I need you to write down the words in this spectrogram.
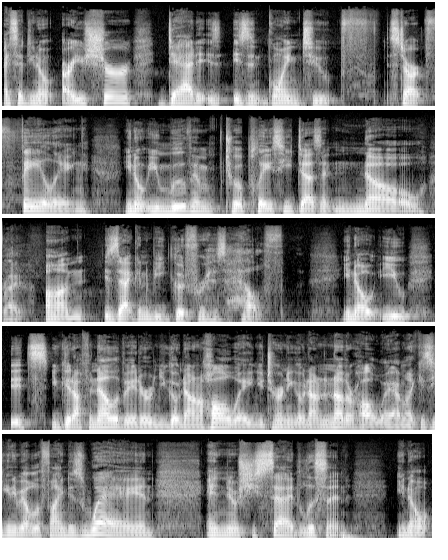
I said you know are you sure dad is isn't going to f- start failing you know you move him to a place he doesn't know Right. um, is that going to be good for his health? You know, you it's you get off an elevator and you go down a hallway and you turn and go down another hallway. I'm like, is he going to be able to find his way? And and you know, she said, listen, you know,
